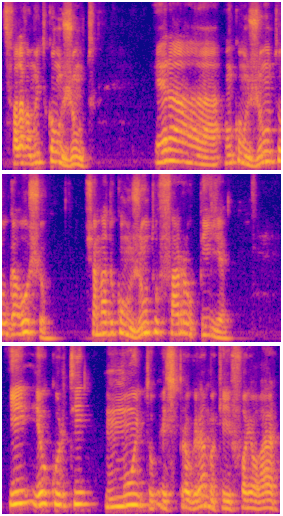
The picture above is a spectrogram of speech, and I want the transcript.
Se falava muito conjunto era um conjunto gaúcho chamado Conjunto Farroupilha. E eu curti muito esse programa que foi ao ar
